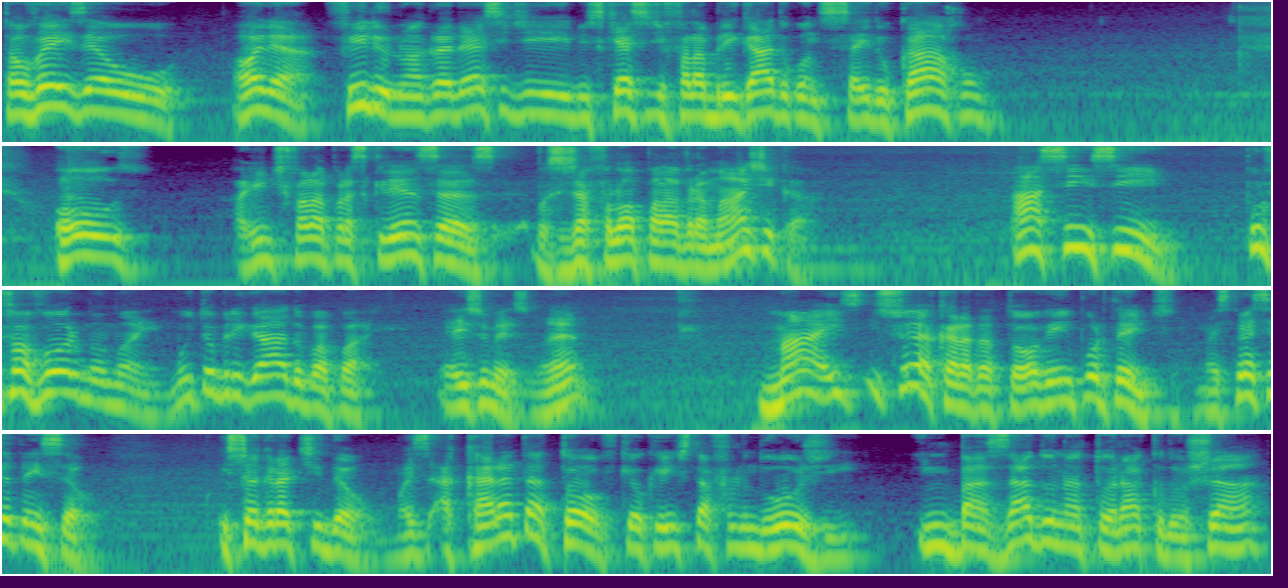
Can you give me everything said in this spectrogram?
Talvez é o... Olha, filho, não agradece de... Não esquece de falar obrigado quando você sair do carro. Ou a gente fala para as crianças, você já falou a palavra mágica? Ah, sim, sim. Por favor, mamãe. Muito obrigado, papai. É isso mesmo, né? Mas, isso é a Karatatov, é importante. Mas preste atenção. Isso é gratidão. Mas a Karatatov, que é o que a gente está falando hoje, embasado na Torá Kudoshá,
